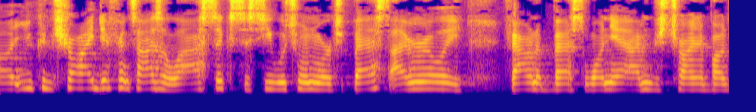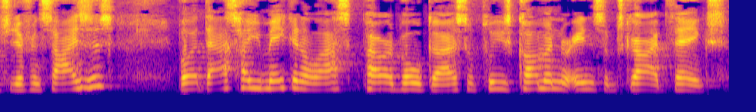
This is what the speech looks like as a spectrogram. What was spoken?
Uh, you can try different size elastics to see which one works best. I haven't really found a best one yet. I'm just trying a bunch of different sizes. But that's how you make an elastic powered boat, guys. So please comment, rate, and subscribe. Thanks.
